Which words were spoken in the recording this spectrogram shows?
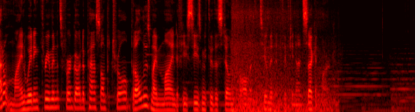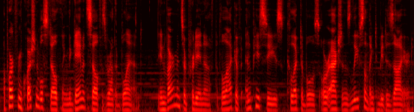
I don't mind waiting 3 minutes for a guard to pass on patrol, but I'll lose my mind if he sees me through the stone column at the 2 minute and 59 second mark. Apart from questionable stealthing, the game itself is rather bland. The environments are pretty enough, but the lack of NPCs, collectibles, or actions leaves something to be desired.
